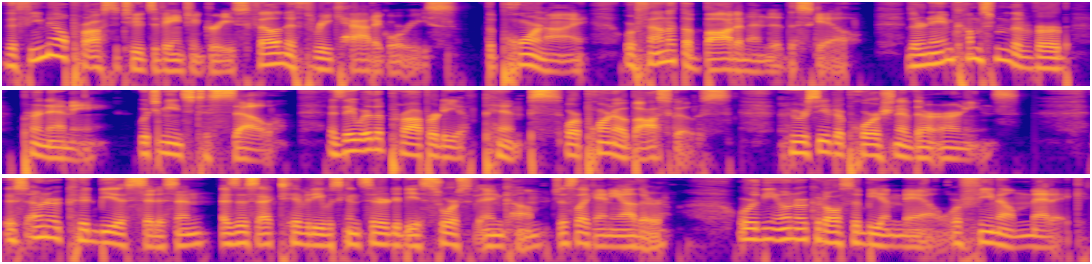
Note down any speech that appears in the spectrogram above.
The female prostitutes of ancient Greece fell into three categories. The pornai were found at the bottom end of the scale. Their name comes from the verb pernemi, which means to sell, as they were the property of pimps or pornoboskos, who received a portion of their earnings. This owner could be a citizen, as this activity was considered to be a source of income, just like any other, or the owner could also be a male or female metic.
